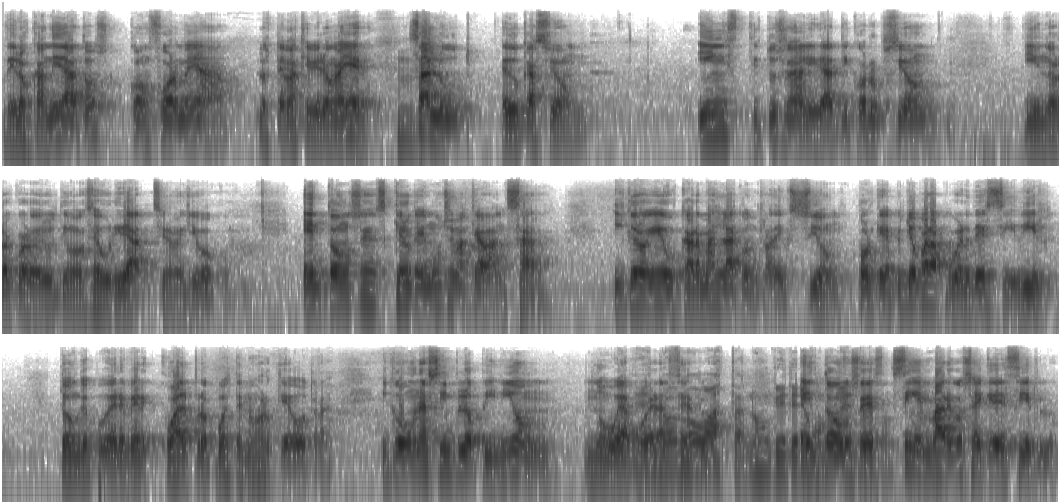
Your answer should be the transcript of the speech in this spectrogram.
de los candidatos conforme a los temas que vieron ayer. Hmm. Salud, educación, institucionalidad y corrupción y no recuerdo el último, seguridad, si no me equivoco. Entonces creo que hay mucho más que avanzar y creo que hay que buscar más la contradicción, porque yo para poder decidir tengo que poder ver cuál propuesta es mejor que otra. Y con una simple opinión no voy a eh, poder hacerlo. No basta, no es un criterio Entonces, sin embargo, sí hay que decirlo.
